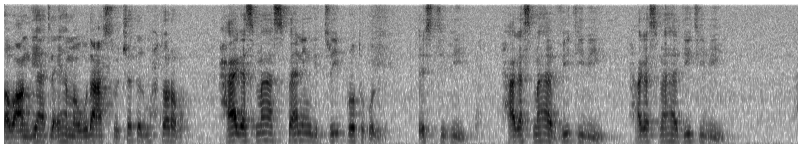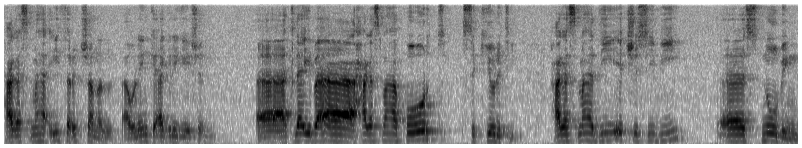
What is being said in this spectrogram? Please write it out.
طبعا دي هتلاقيها موجودة على السويتشات المحترمة. حاجة اسمها Spanning Tree Protocol STP حاجة اسمها VTP حاجة اسمها DTP حاجة اسمها EtherChannel أو Link Aggregation هتلاقي بقى حاجة اسمها Port Security حاجة اسمها DHCP Snooping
